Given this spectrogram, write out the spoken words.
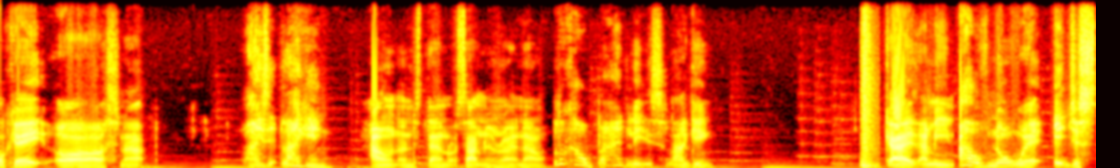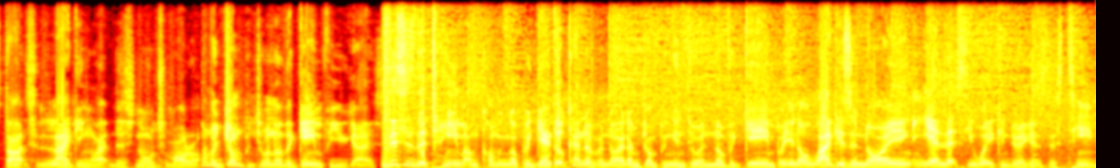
Okay. Oh, snap. Why is it lagging? I don't understand what's happening right now. Look how badly it's lagging guys i mean out of nowhere it just starts lagging like there's no tomorrow. I'm gonna jump into another game for you guys. This is the team i'm coming up against. Still kind of annoyed i'm jumping into another game but you know lag is annoying. And yeah let's see what you can do against this team.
